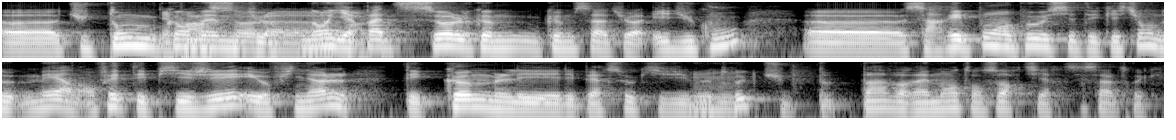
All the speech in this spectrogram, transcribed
euh, tu tombes quand même. sol, tu vois. euh, non, il n'y a enfin. pas de sol comme, comme ça, tu vois. Et du coup, euh, ça répond un peu aussi à tes questions de merde, en fait, t'es piégé et au final, t'es comme les, les persos qui vivent le Mhm. truc, tu peux pas vraiment t'en sortir. C'est ça le truc.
